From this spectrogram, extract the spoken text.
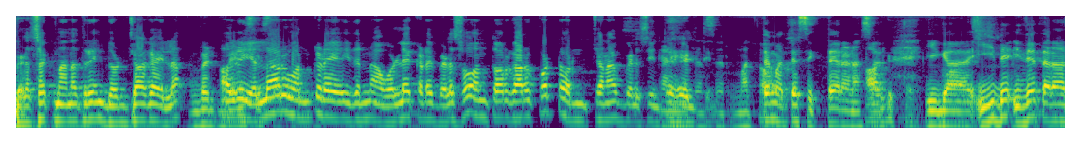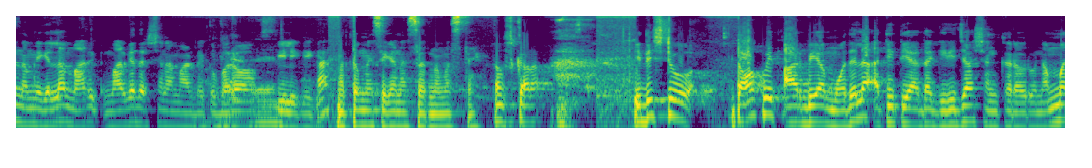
ಬೆಳೆಸಕ್ ನನ್ನ ಹತ್ರ ಏನು ದೊಡ್ಡ ಜಾಗ ಇಲ್ಲ. ಆದರೆ ಎಲ್ಲರೂ ಒಂದ್ ಕಡೆ ಇದನ್ನ ಒಳ್ಳೆ ಕಡೆ ಬೆಳೆಸೋ ಅಂತವ್ರಿಗಾರು ಕೊಟ್ಟು ಅವ್ರನ್ನ ಚೆನ್ನಾಗಿ ಬೆಳೆಸಿ ಅಂತ ಹೇಳ್ತೀನಿ. ಸರ್. ಮತ್ತೆ ಮತ್ತೆ ಸಿಗ್ತಾ ಇರೋಣ ಸರ್. ಈಗ ಇದೇ ಇದೇ ತರ ನಮಗೆಲ್ಲ ಮಾರ್ಗ ಮಾರ್ಗದರ್ಶನ ಮಾಡ್ಬೇಕು. ಬರೋ ಪೀಳಿಗೆಗೆ ಮತ್ತೊಮ್ಮೆ ಸಿಗೋಣ ಸರ್ ನಮಸ್ತೆ. ನಮಸ್ಕಾರ. ಇದಿಷ್ಟು ಟಾಕ್ ವಿತ್ ಆರ್ ಬಿಯ ಮೊದಲ ಅತಿಥಿಯಾದ ಗಿರಿಜಾ ಶಂಕರ್ ಅವರು ನಮ್ಮ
